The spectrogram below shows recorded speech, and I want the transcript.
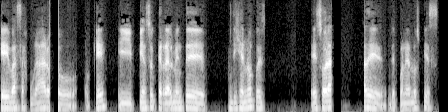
qué vas a jugar o, qué. Y pienso que realmente dije, no, pues es hora de, poner los pies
